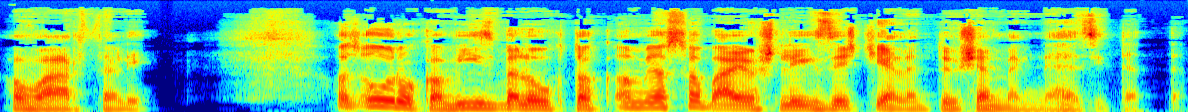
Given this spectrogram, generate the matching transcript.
a vár felé. Az órok a vízbe lógtak, ami a szabályos légzést jelentősen megnehezítette.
